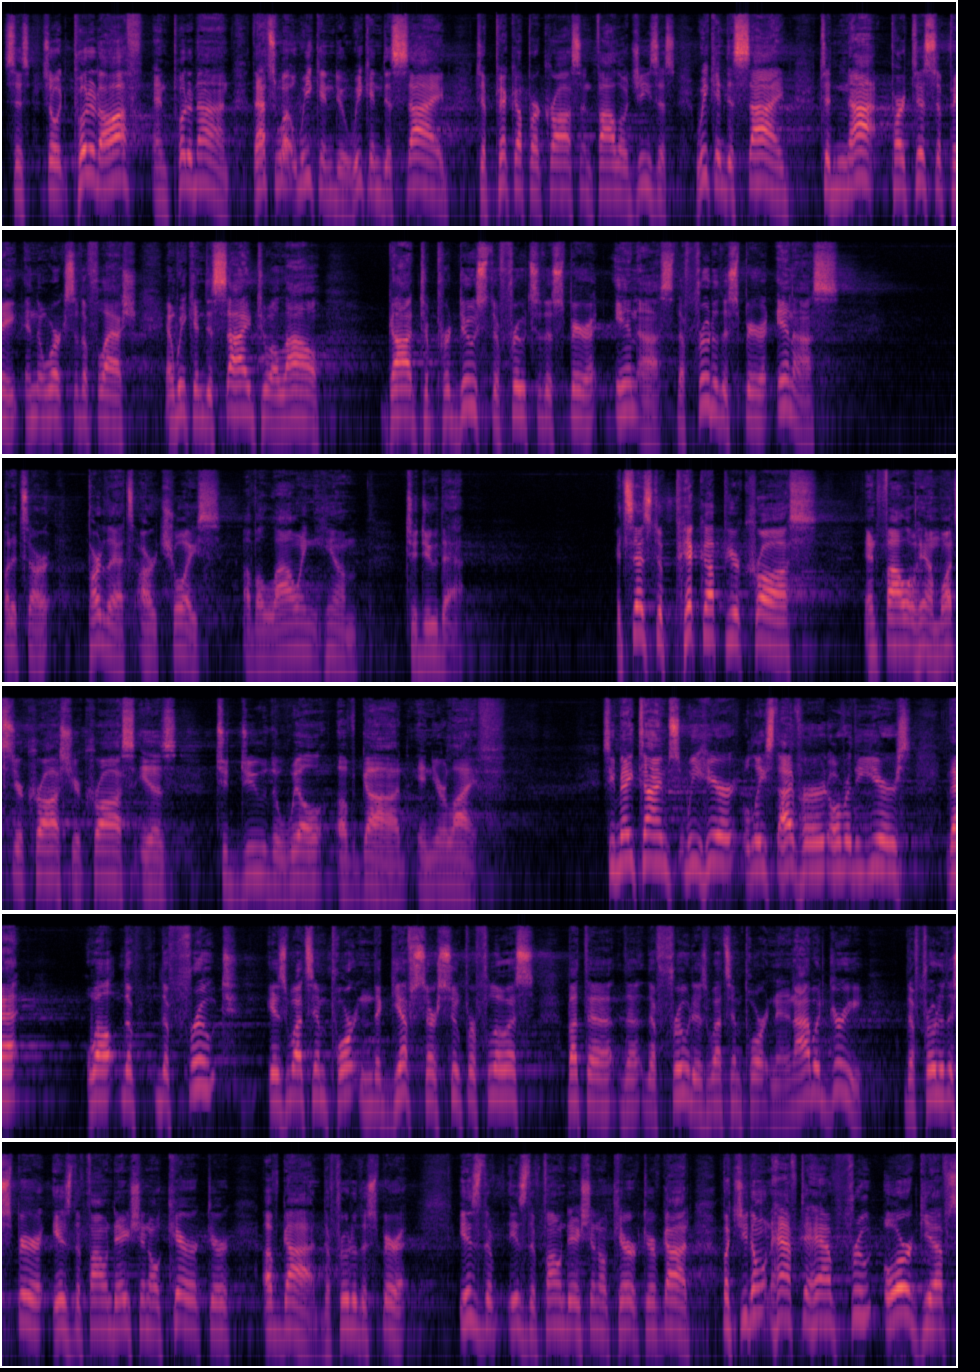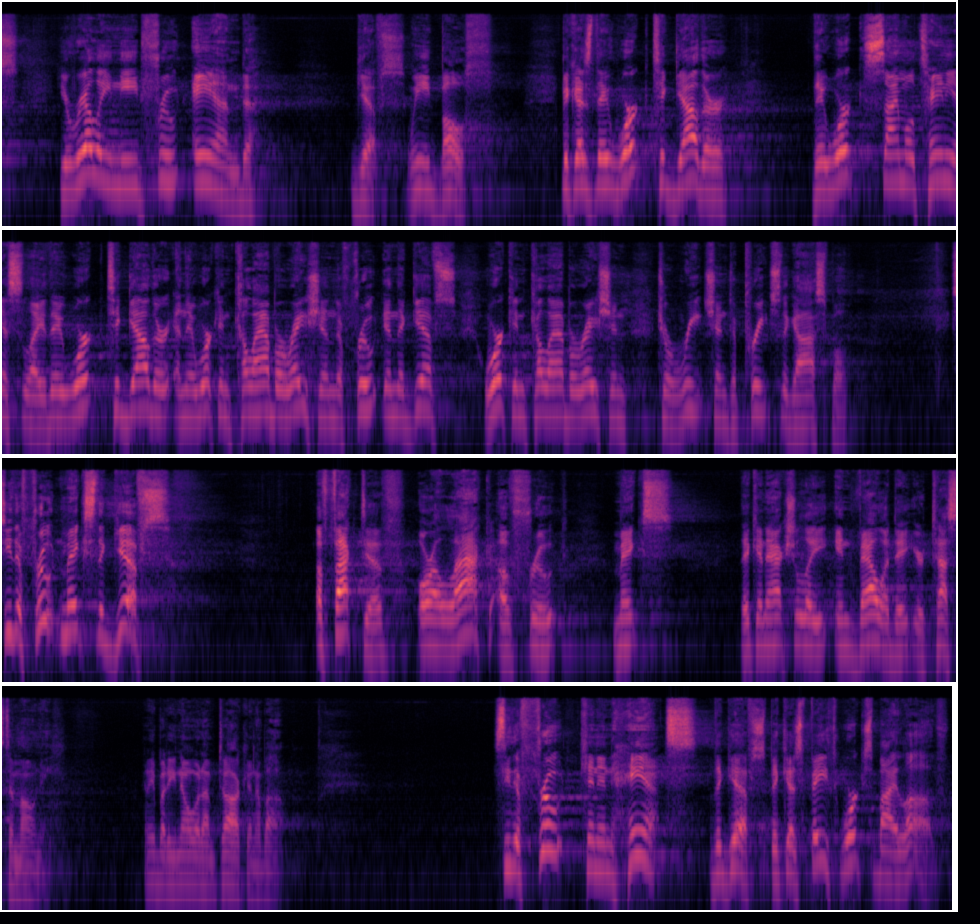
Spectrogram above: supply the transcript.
It says, so put it off and put it on. That's what we can do. We can decide to pick up our cross and follow Jesus. We can decide to not participate in the works of the flesh, and we can decide to allow God to produce the fruits of the Spirit in us, the fruit of the Spirit in us, but it's our part of that's our choice of allowing Him to do that. It says to pick up your cross and follow Him. What's your cross? Your cross is to do the will of God in your life. See, many times we hear, at least I've heard over the years, that, well, the, the fruit is what's important. The gifts are superfluous, but the, the, the fruit is what's important. And I would agree, the fruit of the Spirit is the foundational character of God. The fruit of the Spirit is the, is the foundational character of God. But you don't have to have fruit or gifts. You really need fruit and gifts. We need both because they work together they work simultaneously. They work together and they work in collaboration. The fruit and the gifts work in collaboration to reach and to preach the gospel. See, the fruit makes the gifts effective, or a lack of fruit makes, they can actually invalidate your testimony. Anybody know what I'm talking about? See, the fruit can enhance the gifts because faith works by love.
